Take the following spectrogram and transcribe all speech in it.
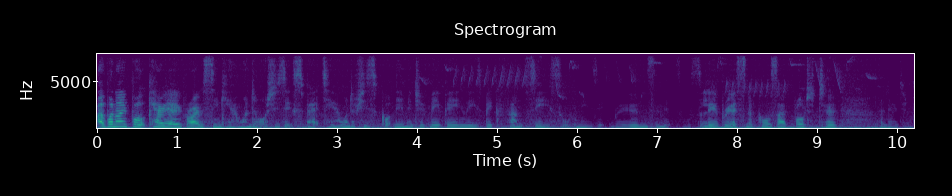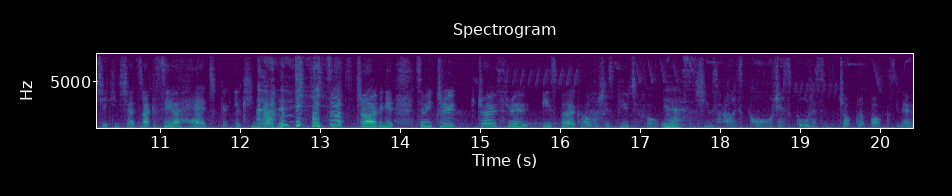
uh, when I brought Kerry over, I was thinking, I wonder what she's expecting. I wonder if she's got an image of me being in these big, fancy sort of music rooms and it's all salubrious. And of course, I brought her to a load of chicken sheds, and I could see her head looking round. I was driving in. So we drew, drove through East Bergholt, which is beautiful. Yes. And she was like, oh, it's gorgeous, gorgeous chocolate box, you know,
